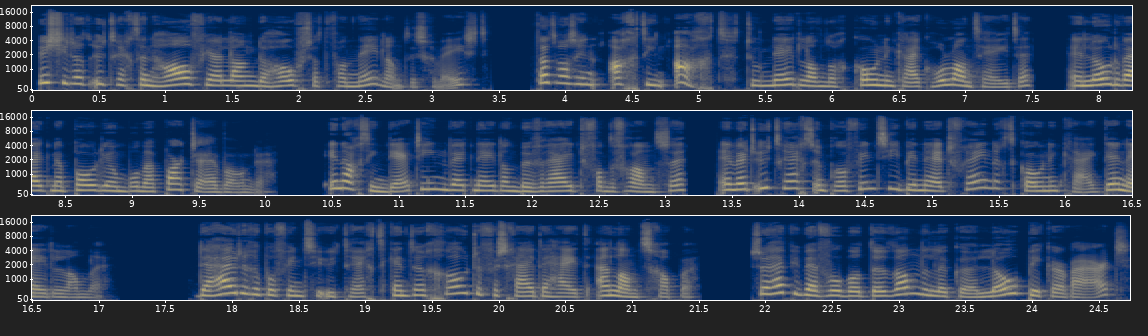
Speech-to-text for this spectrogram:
Wist je dat Utrecht een half jaar lang de hoofdstad van Nederland is geweest? Dat was in 1808, toen Nederland nog Koninkrijk Holland heette en Lodewijk Napoleon Bonaparte er woonde. In 1813 werd Nederland bevrijd van de Fransen en werd Utrecht een provincie binnen het Verenigd Koninkrijk der Nederlanden. De huidige provincie Utrecht kent een grote verscheidenheid aan landschappen. Zo heb je bijvoorbeeld de landelijke Lopikkerwaard,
